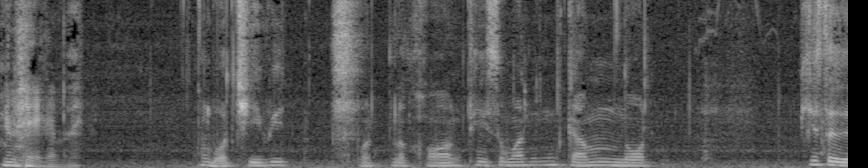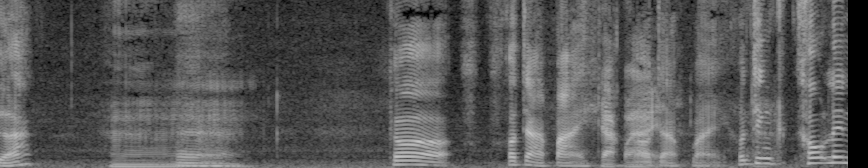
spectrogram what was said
นี่เพลงกันเลยบทชีวิต บทละครที่สวรรค์กำหนด พี่เสืออ่าเออก็ก็จากไปจากไปเขาจากไปคนจริงเขาเล่น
